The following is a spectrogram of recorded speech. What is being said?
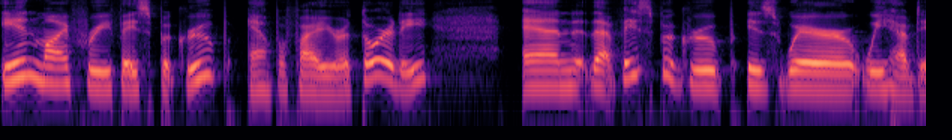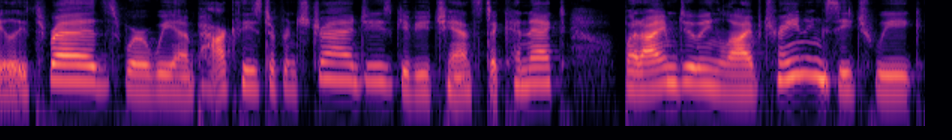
in my free Facebook group, Amplify Your Authority. And that Facebook group is where we have daily threads, where we unpack these different strategies, give you a chance to connect but I'm doing live trainings each week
